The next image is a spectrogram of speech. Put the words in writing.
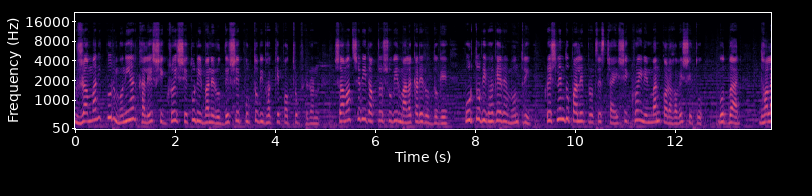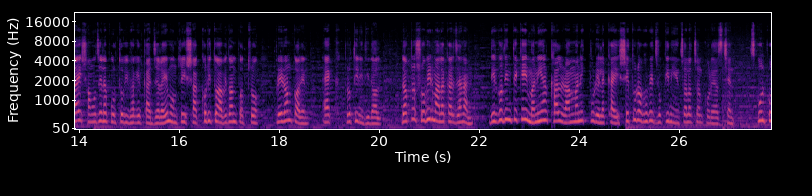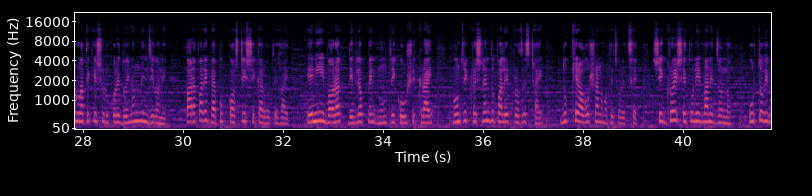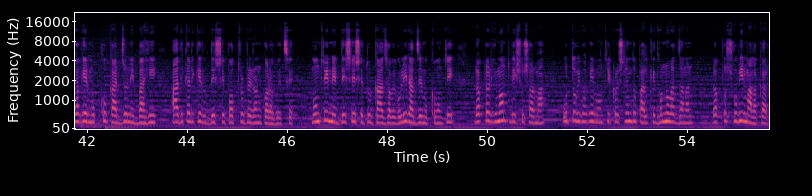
রামমানিকপুর Monier খালে শীঘ্রই সেতু নির্মাণের উদ্দেশ্যে পূর্ত বিভাগকে পত্র প্রেরণ। সমাজসেবী ডক্টর সুবীর মালাকারের উদ্যোগে পূর্ত বিভাগের মন্ত্রী কৃষ্ণেন্দু পালের প্রচেষ্টায় শীঘ্রই নির্মাণ করা হবে সেতু। বুধবার ধলাই সমজেলা পূর্ত বিভাগের কার্যালয়ে মন্ত্রীর স্বাক্ষরিত আবেদনপত্র প্রেরণ করেন এক প্রতিনিধি দল। ডক্টর সুবীর মালাকার জানান, দীর্ঘদিন থেকেই মানিয়ার খাল রামমানিকপুর এলাকায় সেতুর অভাবে ঝুঁকি নিয়ে চলাচল করে আসছেন। স্কুল পড়ুয়া থেকে শুরু করে দৈনন্দিন জীবনে পারাপারে ব্যাপক কষ্টের শিকার হতে হয়। এ নিয়ে বরাক ডেভেলপমেন্ট মন্ত্রী কৌশিক রায়, মন্ত্রী কৃষ্ণেন্দু পালের প্রচেষ্টায় দুঃখের অবসান হতে চলেছে। শীঘ্রই সেতু নির্মাণের জন্য পূর্ত বিভাগের মুখ্য কার্যনির্বাহী আধিকারিকের উদ্দেশ্যে পত্র প্রেরণ করা হয়েছে। মন্ত্রীর নির্দেশে সেতুর কাজ হবে বলেই রাজ্যের মুখ্যমন্ত্রী ডক্টর হিমন্ত বিশ্ব শর্মা, পূর্ত বিভাগের মন্ত্রী কৃষ্ণেন্দু পালকে ধন্যবাদ জানান ডক্টর সুবীর মালাকার।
